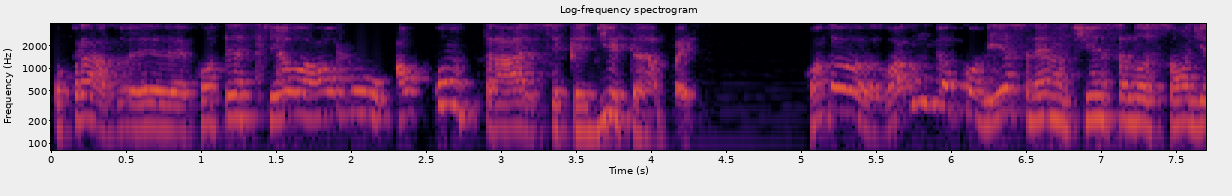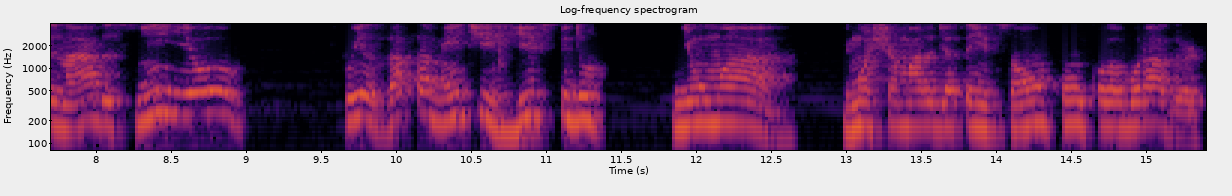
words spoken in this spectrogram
O Prado, é, aconteceu algo ao contrário, você acredita, rapaz? Quando, logo no meu começo, né, não tinha essa noção de nada assim, e eu fui exatamente ríspido em uma, em uma chamada de atenção com o colaborador.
